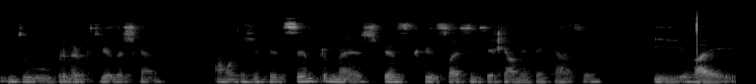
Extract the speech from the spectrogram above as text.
do primeiro português a chegar à MotoGP de sempre, mas penso que se vai sentir realmente em casa e vai,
